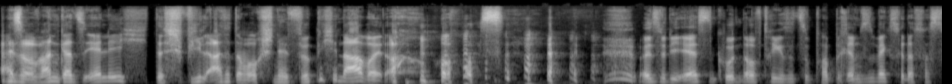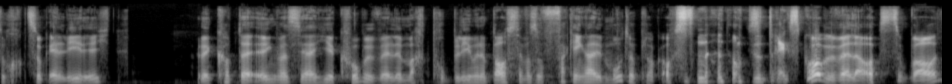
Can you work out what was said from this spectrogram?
Also, Mann, ganz ehrlich, das Spiel artet aber auch schnell wirklich in Arbeit aus. weißt du, die ersten Kundenaufträge sind so ein paar Bremsenwechsel, das hast du ruckzuck erledigt. Und dann kommt da irgendwas, ja, hier, Kurbelwelle macht Probleme, dann baust du einfach so fucking halben Motorblock auseinander, um diese Dreckskurbelwelle auszubauen.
